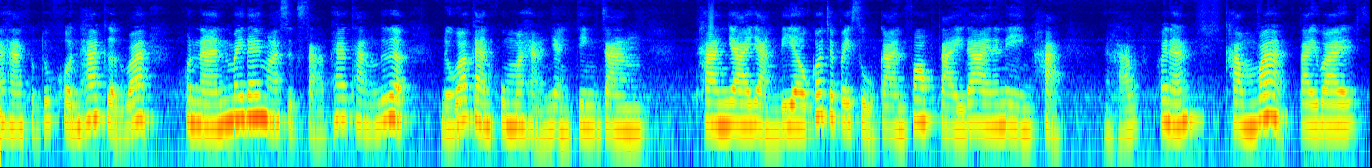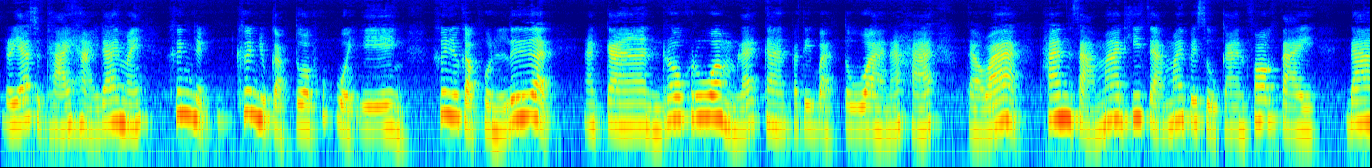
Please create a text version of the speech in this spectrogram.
นะคะเกือบทุกคนถ้าเกิดว่าคนนั้นไม่ได้มาศึกษาแพทย์ทางเลือก หรือว่าการคุมอาหารอย่างจริงจัง ทานยาอย่างเดียวก็จะไปสู่การฟอกไตได้นั่นเองค่ะนะคะเพราะฉะนั้นคำว่าไตวายระยะสุดท้ายหายได้ไหม ขึ้นขึ้นอยู่กับตัวผู้ป่วยเอง ขึ้นอยู่กับผลเลือด อาการโรคร่วมและการปฏิบัติตัวนะคะ แต่ว่าท่านสามารถที่จะไม่ไปสู่การฟอกไตได้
